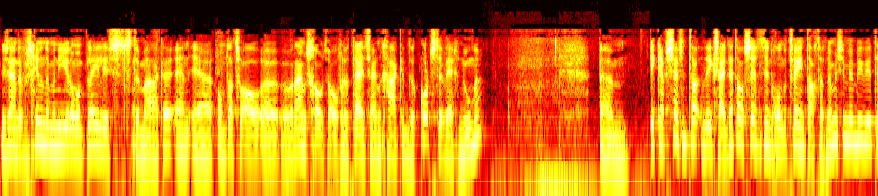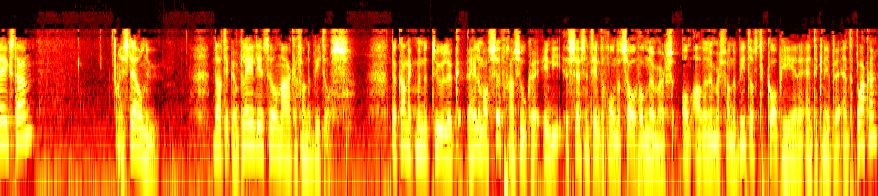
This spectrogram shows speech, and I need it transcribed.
Nu zijn er verschillende manieren om een playlist te maken. En eh, omdat we al uh, ruimschoten over de tijd zijn, ga ik de kortste weg noemen. Um, ik heb 26, ik zei net al 2682 nummers in mijn bibliotheek staan. Stel nu dat ik een playlist wil maken van de Beatles. Dan kan ik me natuurlijk helemaal suf gaan zoeken in die 2600 zoveel nummers om alle nummers van de Beatles te kopiëren en te knippen en te plakken.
